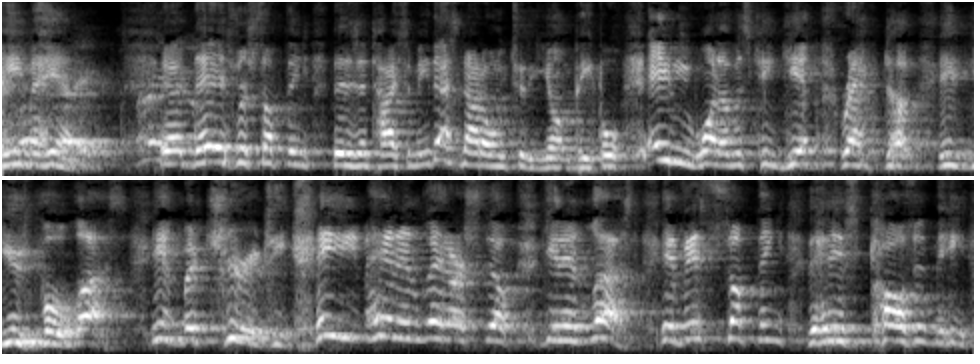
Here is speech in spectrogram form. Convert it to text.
Amen. Amen. That is for something that is enticing me. That's not only to the young people. Any one of us can get wrapped up in youthful lust, in maturity. Amen. And let ourselves get in lust. If it's something that is causing me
